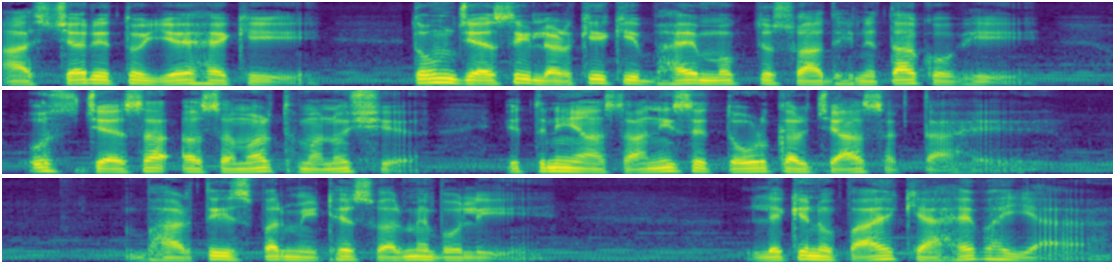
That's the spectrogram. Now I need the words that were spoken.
आश्चर्य तो यह है कि तुम जैसी लड़की की भय मुक्त स्वाधीनता को भी उस जैसा असमर्थ मनुष्य इतनी आसानी से तोड़कर जा सकता है। भारती इस पर मीठे स्वर में बोली, लेकिन उपाय क्या है भैया?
